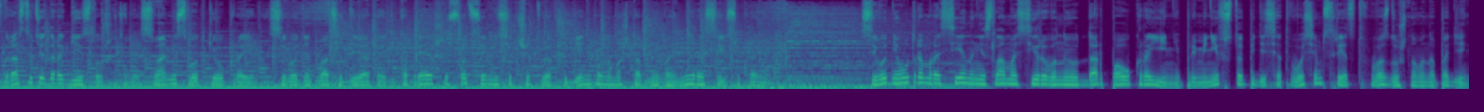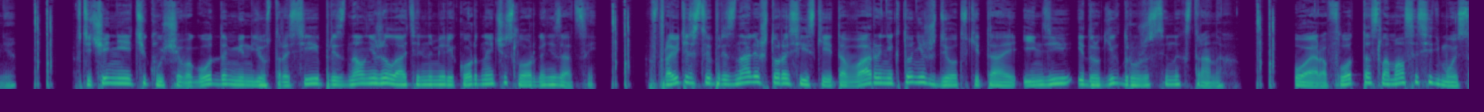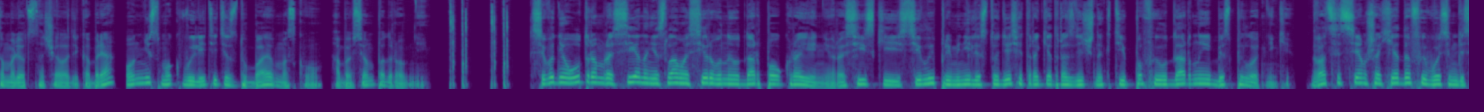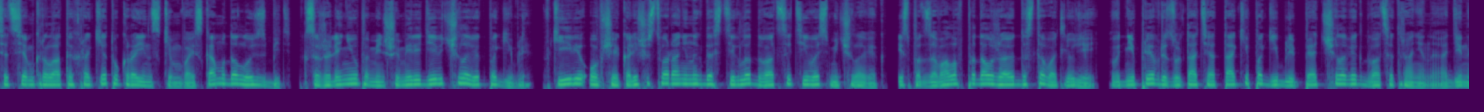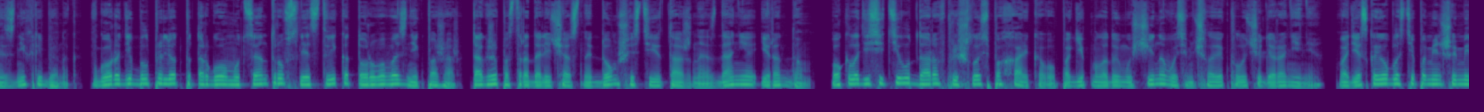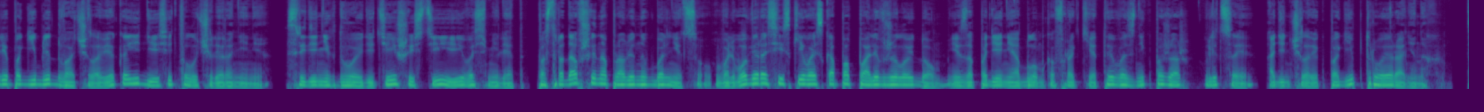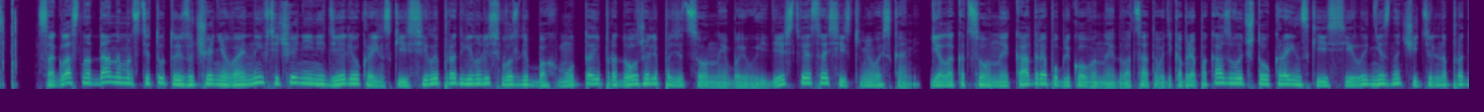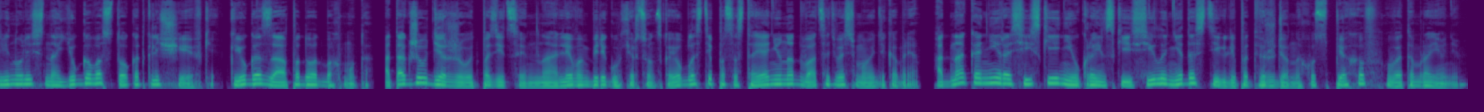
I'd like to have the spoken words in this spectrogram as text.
Здравствуйте, дорогие слушатели! С вами «Сводки Украины». Сегодня 29 декабря и 674 день полномасштабной войны России с Украиной. Сегодня утром Россия нанесла массированный удар по Украине, применив 158 средств воздушного нападения. В течение текущего года Минюст России признал нежелательными рекордное число организаций. В правительстве признали, что российские товары никто не ждет в Китае, Индии и других дружественных странах. У Аэрофлота сломался седьмой самолет с начала декабря, он не смог вылететь из Дубая в Москву. Обо всем подробней. Сегодня утром Россия нанесла массированный удар по Украине. Российские силы применили 110 ракет различных типов и ударные беспилотники. 27 шахедов и 87 крылатых ракет украинским войскам удалось сбить. К сожалению, по меньшей мере 9 человек погибли. В Киеве общее количество раненых достигло 28 человек. Из-под завалов продолжают доставать людей. В Днепре в результате атаки погибли 5 человек, 20 ранены, один из них ребенок. В городе был прилет по торговому центру, вследствие которого возник пожар. Также пострадали частный дом, шестиэтажное здание и роддом. Около десяти ударов пришлось по Харькову. Погиб молодой мужчина, восемь человек получили ранения. В Одесской области по меньшей мере погибли два человека и десять получили ранения. Среди них двое детей шести и восьми лет. Пострадавшие направлены в больницу. Во Львове российские войска попали в жилой дом. Из-за падения обломков ракеты возник пожар в лицее. Один человек погиб, трое раненых. Согласно данным Института изучения войны, в течение недели украинские силы продвинулись возле Бахмута и продолжили позиционные боевые действия с российскими войсками. Геолокационные кадры, опубликованные 20 декабря, показывают, что украинские силы незначительно продвинулись на юго-восток от Клещеевки, к юго-западу от Бахмута, а также удерживают позиции на левом берегу Херсонской области по состоянию на 28 декабря. Однако ни российские, ни украинские силы не достигли подтвержденных успехов в этом районе.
